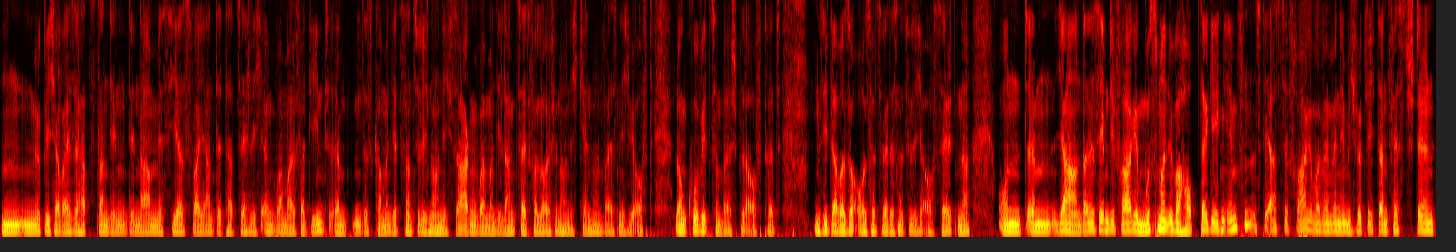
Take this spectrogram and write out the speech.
Möglicherweise hat es dann den, den Namen Messias-Variante tatsächlich irgendwann mal verdient. Ähm, das kann man jetzt natürlich noch nicht sagen, weil man die Langzeitverläufe noch nicht kennt. Man weiß nicht, wie oft Long-Covid zum Beispiel auftritt. Sieht aber so aus, als wäre das natürlich auch seltener. Und ähm, ja, und dann ist eben die Frage, muss man überhaupt dagegen impfen? Ist die erste Frage, weil wenn wir nämlich wirklich dann feststellen,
